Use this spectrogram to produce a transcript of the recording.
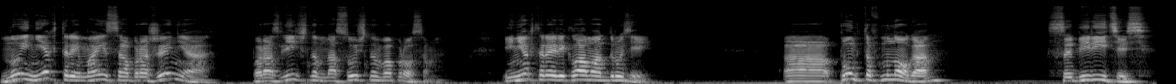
ну и некоторые мои соображения по различным насущным вопросам. И некоторая реклама от друзей. А, пунктов много. Соберитесь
